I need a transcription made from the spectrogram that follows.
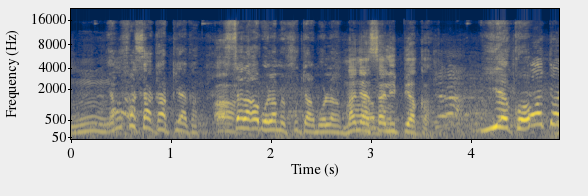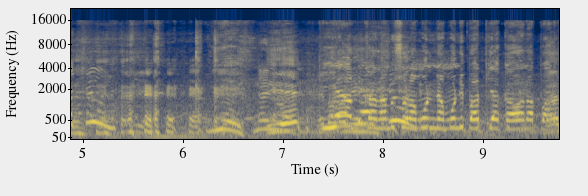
hmm. yango fo asalaka piaka ah. salaka bolama efutaka bolama nani asali piaka yeko ye piaka na biso namoni namoni pa piaka wana pa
